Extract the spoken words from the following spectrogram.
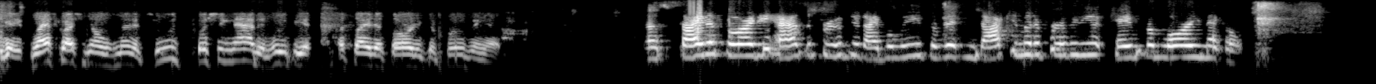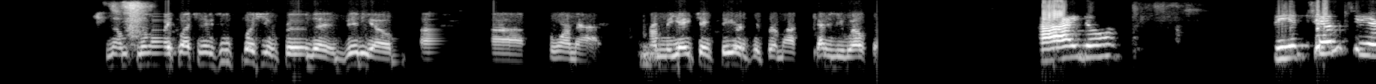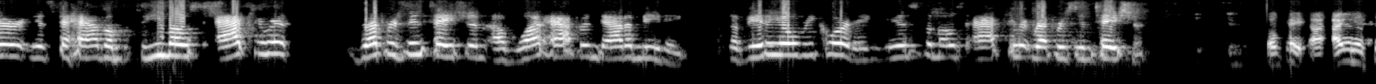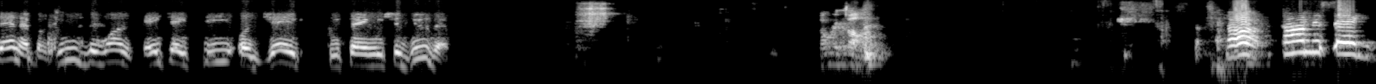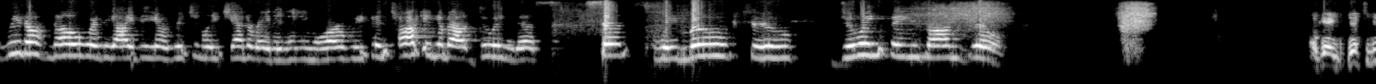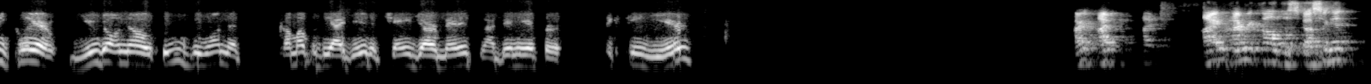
Okay, last question on those minutes. Who's pushing that and who's the site authorities approving it? The site authority has approved it. I believe the written document approving it came from Lori Nichols. No, no, my question is who's pushing for the video, uh, uh, format? From the HAC or is it from, uh, Kennedy Wilson? I don't, the attempt here is to have a- the most accurate representation of what happened at a meeting. The video recording is the most accurate representation. Okay, I, I understand that, but who's the one, HAC or Jake, who's saying we should do this? Don't recall. Oh, Tom is saying, we don't know where the idea originally generated anymore. We've been talking about doing this since we moved to doing things on Zoom. Okay, just to be clear, you don't know who's the one that's come up with the idea to change our minutes, and I've been here for sixteen years? I, I, I, I I recall discussing it.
